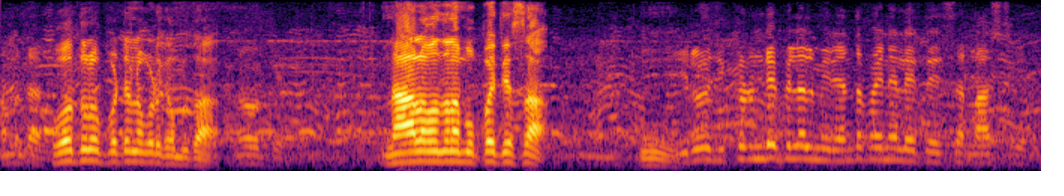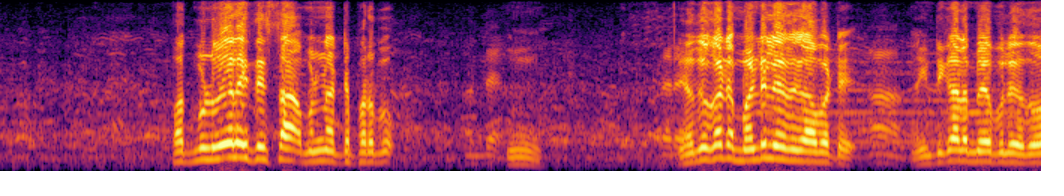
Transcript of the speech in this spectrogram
అమ్ముతారు? పోతులు పొట్టిన కూడా అమ్ముతా. ఓకే. నాలుగు వందల ముప్పై తీస్తా. ఉమ్. ఈ రోజు ఇక్కడ ఉండే పిల్లలు మీరు ఎంత ఫైనల్ అయితే ఇస్తారు లాస్ట్ పదమూడు వేలు అయితే ఇస్తా మొన్నట్టు పరుపు. అంతే. ఉమ్. సరే. ఎందుకంటే మండి లేదు కాబట్టి. ఆ, ఇంటికాడ మేపు లేదు.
